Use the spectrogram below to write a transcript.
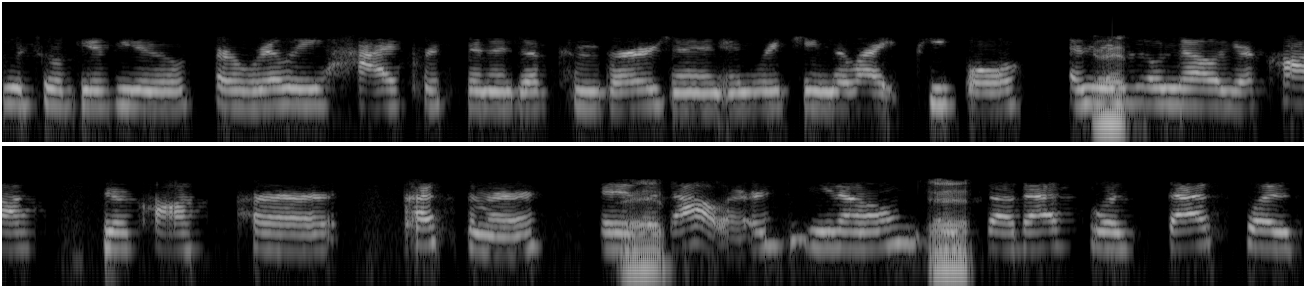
which will give you a really high percentage of conversion in reaching the right people. And then you'll know your cost your cost per customer is right. a dollar, you know? Yeah. And so that's what that's what's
